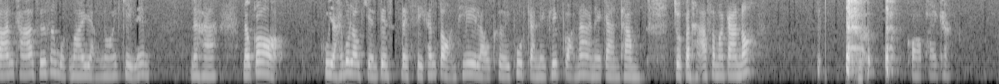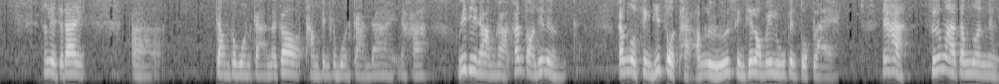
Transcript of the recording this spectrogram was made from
ร้านค้าซื้อสมุดมาอย่างน้อยกี่เล่มนะคะแล้วก็ครูอยากให้พวกเราเขียนเป็นสเต็ปสีขั้นตอนที่เราเคยพูดกันในคลิปก่อนหน้าในการทำโจทย์ปัญหาสมการเนาะ ออภัยค่ะ นักเรียนจะได้จำกระบวนการแล้วก็ทำเป็นกระบวนการได้นะคะ วิธีทำค่ะ ขั้นตอนที่ 1กำหนดสิ่งที่โจทย์ถาม หรือสิ่งที่เราไม่รู้เป็นตัวแปรเนี่ยค่ะซื้อมาจำนวนหนึ่ง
